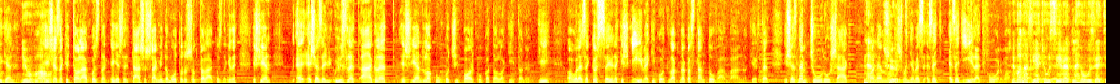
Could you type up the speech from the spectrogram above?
Igen. Jó a, És ezek úgy találkoznak, igen, és egy társaság, mint a motorosok találkoznak. És ilyen e- és ez egy üzletág lett, és ilyen lakókocsi parkokat alakítanak ki, ahol ezek összejönnek, és évekig ott laknak, aztán tovább válnak, érted? És ez nem csóróság, Nem, hanem, sőt. hogy is mondjam, ez, ez, egy, ez egy életforma. De van, aki egy Azt 20 mondja. évet lehúz egy,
